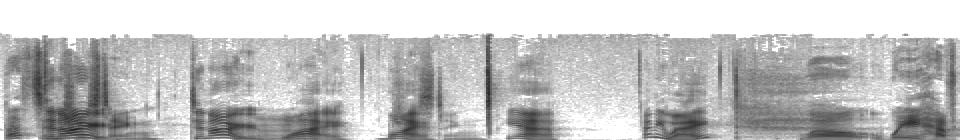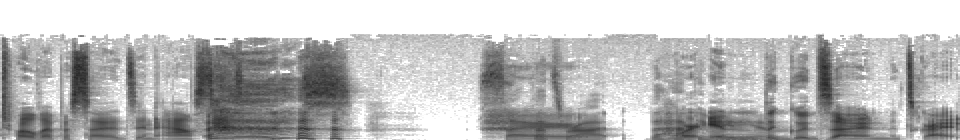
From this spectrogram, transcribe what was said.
That's Dunno. interesting. Don't know hmm. why. Why? Interesting. Yeah. Anyway, Well, we have 12 episodes in our seasons. so that's right. The We're happy in the good zone. It's great.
